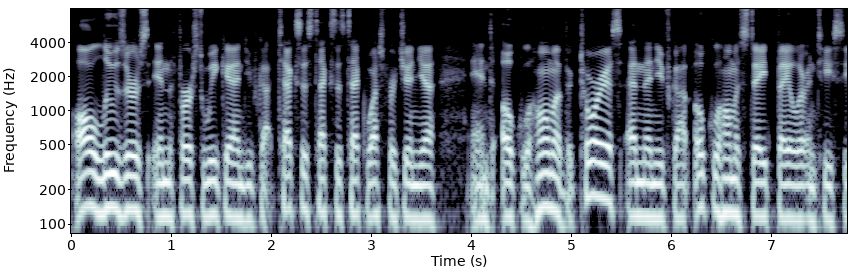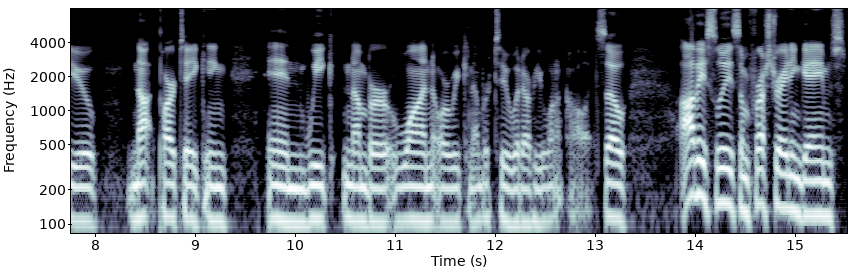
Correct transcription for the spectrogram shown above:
all losers in the first weekend. You've got Texas, Texas Tech, West Virginia, and Oklahoma victorious. And then you've got Oklahoma State, Baylor, and TCU not partaking in week number one or week number two, whatever you want to call it. So obviously, some frustrating games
